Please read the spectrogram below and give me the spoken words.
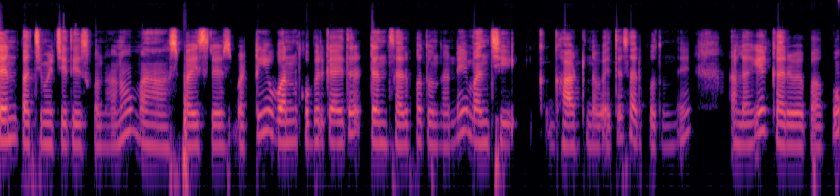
10 పచ్చిమిర్చి తీసుకున్నాను. మా స్పైస్ రేస్ బట్టి వన్ కొబ్బరికాయ అయితే 10 సరిపోతుందండి. మంచి ఘాటున్నవైతే సరిపోతుంది. అలాగే కరివేపాకు.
